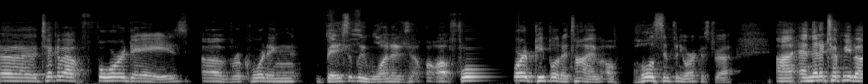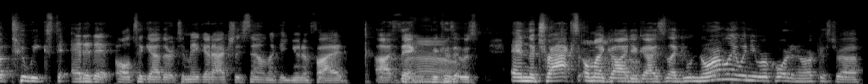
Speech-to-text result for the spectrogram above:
uh, it took about four days of recording, basically one at a, uh, four four people at a time, a whole symphony orchestra, uh, and then it took me about two weeks to edit it all together to make it actually sound like a unified uh, thing Wow. because it was. And the tracks, oh my God, you guys! Like normally when you record an orchestra,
